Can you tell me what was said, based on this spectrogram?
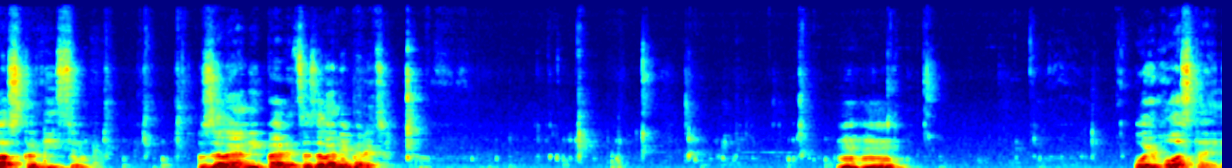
Кубаска 8. Зелений перець. Це зелений перець. Угу. Ой, гострий.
